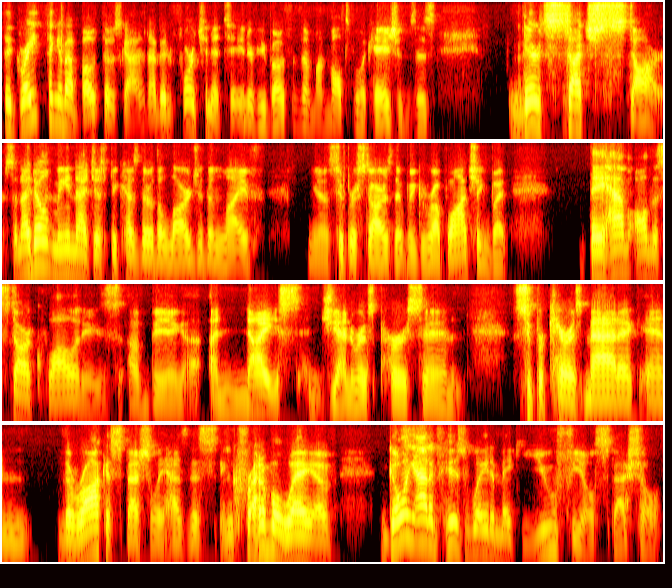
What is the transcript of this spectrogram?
the great thing about both those guys, and I've been fortunate to interview both of them on multiple occasions, is they're such stars. And I don't mean that just because they're the larger than life you know superstars that we grew up watching, but they have all the star qualities of being a, a nice and generous person and super charismatic. And the rock especially has this incredible way of going out of his way to make you feel special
